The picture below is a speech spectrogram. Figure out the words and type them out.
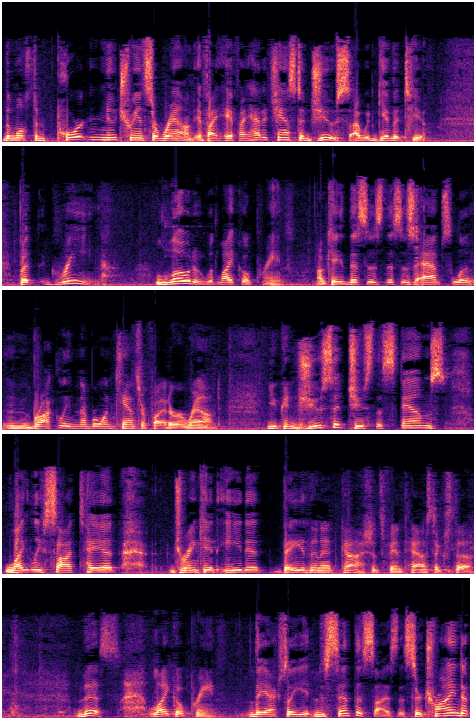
the most important nutrients around. If I, if I had a chance to juice, I would give it to you. But green, loaded with lycopene. Okay, this is this is absolute mm, broccoli number one cancer fighter around. You can juice it, juice the stems, lightly saute it, drink it, eat it, bathe in it. Gosh, it's fantastic stuff. This lycopene. They actually synthesize this. They're trying to,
